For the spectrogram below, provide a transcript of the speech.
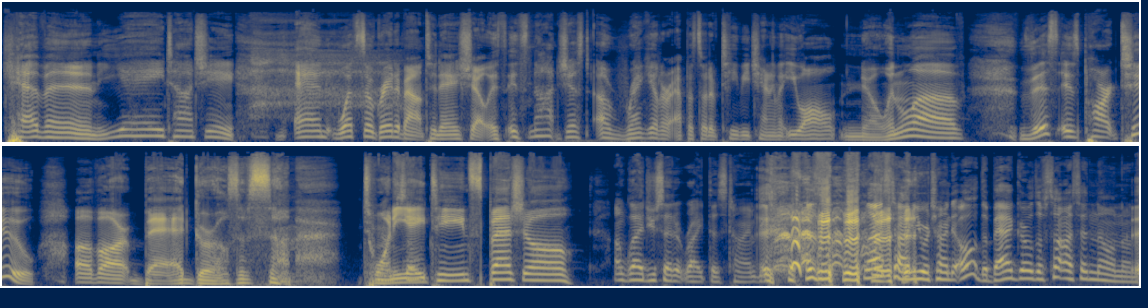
Kevin, yay, Tachi. And what's so great about today's show is it's not just a regular episode of TV channeling that you all know and love. This is part two of our Bad Girls of Summer 2018 special. I'm glad you said it right this time. last time you were trying to, oh, the bad girls of summer. I said, no, no, no.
